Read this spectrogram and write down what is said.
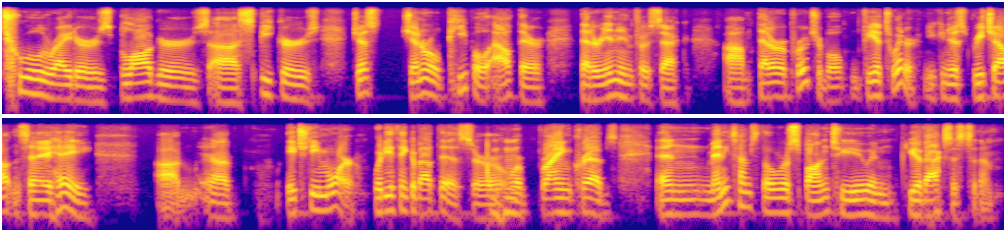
tool writers, bloggers, uh, speakers, just general people out there that are in infosec um, that are approachable via Twitter. You can just reach out and say, "Hey, um, uh, HD Moore, what do you think about this?" Or, mm-hmm. or Brian Krebs, and many times they'll respond to you, and you have access to them.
